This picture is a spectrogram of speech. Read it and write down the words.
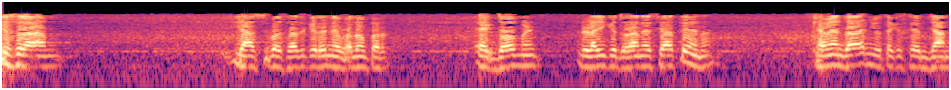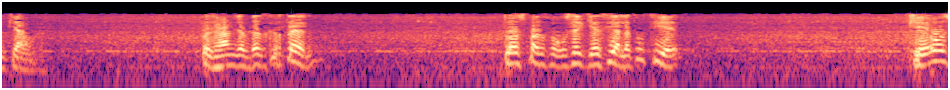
جس طرح ہم یہاں صبح سر کے رہنے والوں پر ایک دو منٹ لڑائی کے دوران ایسے آتے ہیں نا کہ ہمیں اندازہ نہیں ہوتا کہ اس کا انجام کیا ہوگا۔ پرسان جب درد کرتا ہے نا، تو اس پر اس کو غصے کی ایسی حالت ہوتی ہے کہ اس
